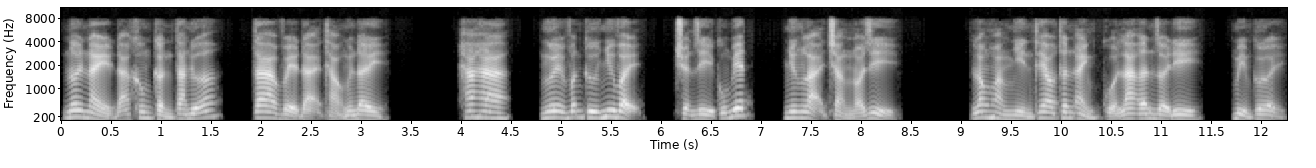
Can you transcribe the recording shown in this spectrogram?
nơi này đã không cần ta nữa, ta về Đại Thảo Nguyên đây. Ha ha, ngươi vẫn cứ như vậy, chuyện gì cũng biết, nhưng lại chẳng nói gì. Long Hoàng nhìn theo thân ảnh của La Ân rời đi, mỉm cười,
